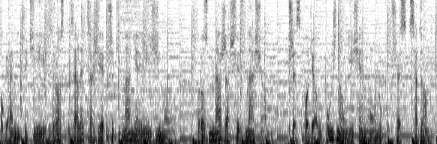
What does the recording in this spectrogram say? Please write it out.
ograniczyć jej wzrost zaleca się przycinanie jej zimą. Rozmnaża się z nasion, przez podział późną jesienią lub przez sadzonki.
